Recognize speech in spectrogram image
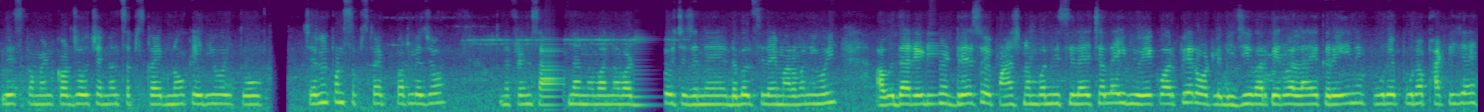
પ્લીઝ કમેન્ટ કરજો. ચેનલ સબસ્ક્રાઈબ ન કરી હોય તો ચેનલ પણ સબસ્ક્રાઈબ કરી લેજો. અને ફ્રેન્ડ્સ આપના નવા નવા હોય છે, જેને ડબલ સિલાઈ મારવાની હોય, આ બધા રેડીમેડ ડ્રેસ હોય, પાંચ નંબરની સિલાઈ ચલાવી હોય એકવાર પહેરો એટલે બીજી વાર પહેરવા લાયક રહીને પૂરેપૂરા ફાટી જાય.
